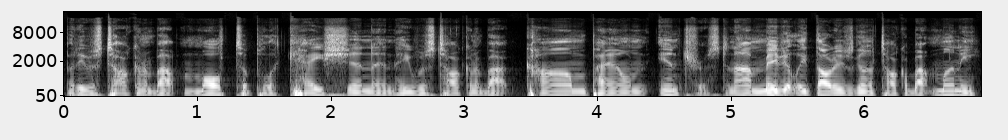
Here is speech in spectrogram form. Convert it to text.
but he was talking about multiplication, and he was talking about compound interest, and I immediately thought he was going to talk about money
